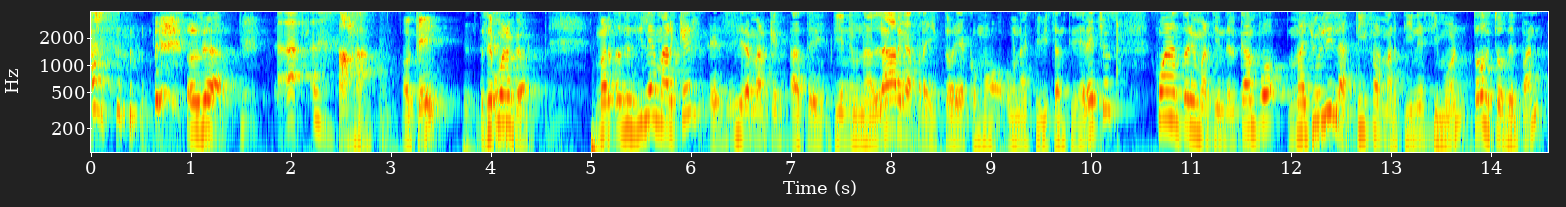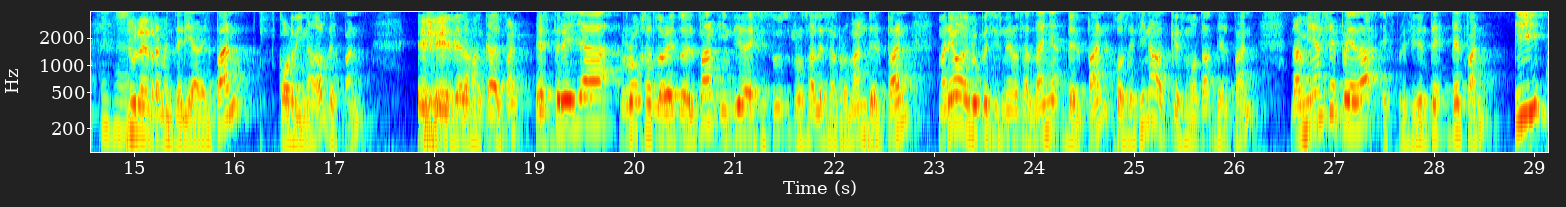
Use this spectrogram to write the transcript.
o sea. Ajá, ¿ok? Se pone peor. Marta Cecilia Márquez, eh, Cecilia Márquez tiene una larga trayectoria como una activista antiderechos. Juan Antonio Martín del Campo, Mayuli Latifa Martínez Simón, todos estos del PAN. Julen Rementería del PAN, coordinador del PAN, eh, de la bancada del PAN. Estrella Rojas Loreto del PAN, Indira de Jesús Rosales San Román del PAN, María Guadalupe Cisneros Aldaña del PAN, Josefina Vázquez Mota del PAN, Damián Cepeda, expresidente del PAN, y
